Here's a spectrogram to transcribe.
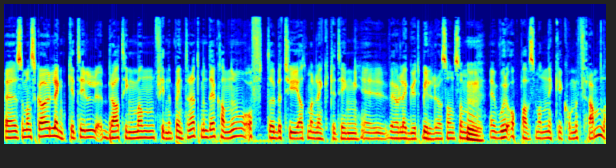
Så man skal lenke til bra ting man finner på internett, men det kan jo ofte bety at man lenker til ting ved å legge ut bilder og sånn som Mm. hvor opphavsmannen ikke kommer fram. Da.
